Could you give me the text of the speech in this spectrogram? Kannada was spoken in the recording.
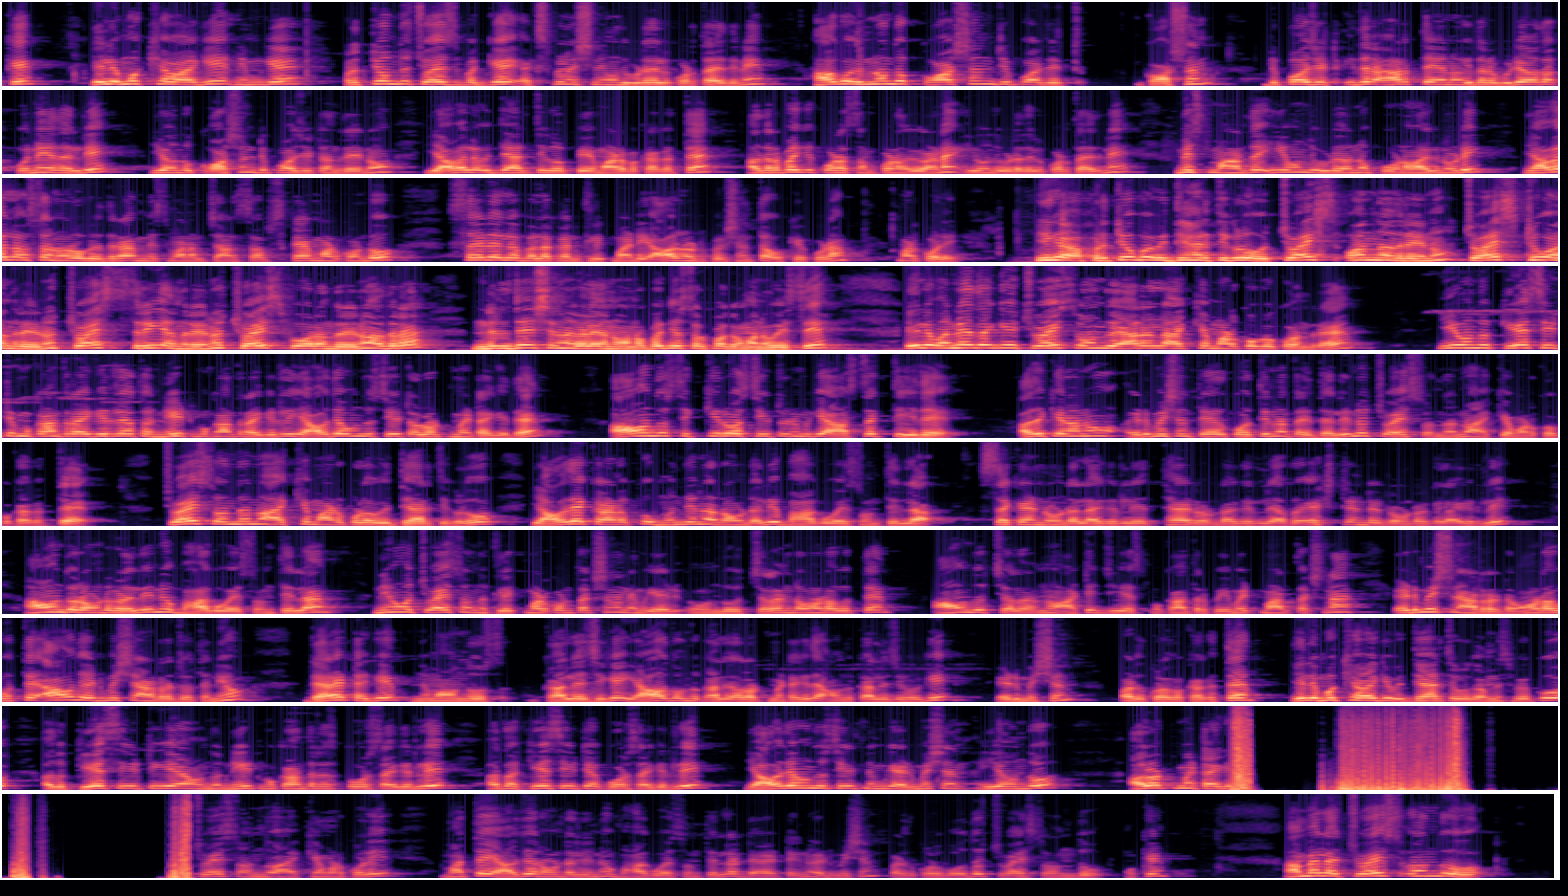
ಓಕೆ ಇಲ್ಲಿ ಮುಖ್ಯವಾಗಿ ನಿಮಗೆ ಪ್ರತಿಯೊಂದು ಚಾಯ್ಸ್ ಬಗ್ಗೆ ಎಕ್ಸ್ಪ್ಲನೇಷನ್ ಈ ಒಂದು ವಿಡಿಯೋದಲ್ಲಿ ಕೊಡ್ತಾ ಇದ್ದೀನಿ. ಹಾಗೂ ಇನ್ನೊಂದು ಕಾಷನ್ ಡಿಪಾಸಿಟ್ ಕಾಷನ್ ಡಿಪಾಸಿಟ್ ಇದರ ಅರ್ಥ ಏನು? ಇದರ ವಿಡಿಯೋದ ಕೊನೆಯಲ್ಲಿ ಈ ಒಂದು ಕಾಷನ್ ಡಿಪಾಸಿಟ್ ಅಂದ್ರೆ ಏನು? ಯಾವೆಲ್ಲ ವಿದ್ಯಾರ್ಥಿಗಳು ಪೇ ಮಾಡಬೇಕಾಗುತ್ತೆ? ಅದರ ಬಗ್ಗೆ ಕೂಡ ಸಂಪೂರ್ಣ ವಿವರಣೆ ಈ ಒಂದು ವಿಡಿಯೋದಲ್ಲಿ ಕೊಡ್ತಾ ಇದ್ದೀನಿ. ಮಿಸ್ ಮಾಡದೆ ಈ ಒಂದು ವಿಡಿಯೋನ ಪೂರ್ಣವಾಗಿ ನೋಡಿ. ಯಾವೆಲ್ಲ ಹೊಸ ನೋಡೋಗಿದ್ರೆ ಮಿಸ್ ಮಾಡೋ ಚಾನಲ್ ಸಬ್ಸ್ಕ್ರೈಬ್ ಮಾಡಿಕೊಂಡು ಸೈಡಲ್ಲೇ ಬೆಲಕನ್ ಕ್ಲಿಕ್ ಮಾಡಿ ಆಲ್ ನೋಟಿಫಿಕೇಶನ್ ಅಂತ ಓಕೆ ಕೂಡ ಮಾಡ್ಕೊಳ್ಳಿ. ಈಗ ಪ್ರತಿಯೊಬ್ಬ ವಿದ್ಯಾರ್ಥಿಗಳು ಚಾಯ್ಸ್ ಒನ್ ಅಂದ್ರೆ ಏನು ಚಾಯ್ಸ್ ಟೂ ಅಂದ್ರೆ ಏನು ಚಾಯ್ಸ್ ತ್ರೀ ಅಂದ್ರೆ ಏನು ಚಾಯ್ಸ್ ಫೋರ್ ಅಂದ್ರೆ ಏನು, ಅದರ ನಿರ್ದೇಶನಗಳೇನು ಅನ್ನೋ ಬಗ್ಗೆ ಸ್ವಲ್ಪ ಗಮನವಹಿಸಿ ಇಲ್ಲಿ ಒಂದೇದಾಗಿ ಚಾಯ್ಸ್ ಒಂದು ಯಾರೆಲ್ಲ ಆಯ್ಕೆ ಮಾಡ್ಕೋಬೇಕು ಅಂದರೆ, ಈ ಒಂದು ಕೆ ಸಿ ಟಿ ಮುಖಾಂತರ ಆಗಿರಲಿ ಅಥವಾ ನೀಟ್ ಮುಖಾಂತರ ಆಗಿರಲಿ, ಯಾವುದೇ ಒಂದು ಸೀಟ್ ಅಲಾಟ್ಮೆಂಟ್ ಆಗಿದೆ, ಆ ಒಂದು ಸಿಕ್ಕಿರುವ ಸೀಟು ನಿಮಗೆ ಆಸಕ್ತಿ ಇದೆ. ಅದಕ್ಕೆ ನಾನು ಅಡ್ಮಿಷನ್ ತೆಗೆದುಕೊಳ್ತೀನಿ ಅಂತ ಇದ್ದಲ್ಲಿ ಚಾಯ್ಸ್ ಒಂದನ್ನು ಆಯ್ಕೆ ಮಾಡ್ಕೋಬೇಕಾಗುತ್ತೆ. ಚಾಯ್ಸ್ ಒಂದನ್ನು ಆಯ್ಕೆ ಮಾಡಿಕೊಳ್ಳೋ ವಿದ್ಯಾರ್ಥಿಗಳು ಯಾವುದೇ ಕಾರಣಕ್ಕೂ ಮುಂದಿನ ರೌಂಡಲ್ಲಿ ಭಾಗವಹಿಸುವಂತಿಲ್ಲ. ಸೆಕೆಂಡ್ ರೌಂಡಲ್ಲಿ ಆಗಿರಲಿ ಥರ್ಡ್ ರೌಂಡ್ ಆಗಿರಲಿ, ಅಥವಾ ಎಕ್ಸ್ಟೆಂಡೆಡ್ ರೌಂಡ್ಗಳಾಗಿರಲಿ ಆ ಒಂದು ರೌಂಡ್ಗಳಲ್ಲಿ ನೀವು ಭಾಗವಹಿಸುವಂತಿಲ್ಲ. ನೀವು ಚಾಯ್ಸ್ ಒಂದು ಕ್ಲಿಕ್ ಮಾಡ್ಕೊಂಡ ತಕ್ಷಣ ನಿಮಗೆ ಒಂದು ಚಲನ್ ಡೌನ್ಲೋಡ್ ಆಗುತ್ತೆ. ಆ ಒಂದು ಚಲನ್ನು ಆರ್ ಟಿ ಜಿ ಎಸ್ ಮುಖಾಂತರ ಪೇಮೆಂಟ್ ಮಾಡಿದ ತಕ್ಷಣ ಅಡ್ಮಿಷನ್ ಆರ್ಡರ್ ಡೌನ್ಲೋಡ್ ಆಗುತ್ತೆ. ಆ ಒಂದು ಅಡ್ಮಿಷನ್ ಆರ್ಡರ್ ಜೊತೆ ನೀವು ಡೈರೆಕ್ಟಾಗಿ ನಿಮ್ಮ ಒಂದು ಕಾಲೇಜಿಗೆ ಯಾವುದೊಂದು ಕಾಲೇಜ್ ಅಲಾಟ್ಮೆಂಟ್ ಆಗಿದೆ ಆ ಒಂದು ಕಾಲೇಜಿಗೆ ಹೋಗಿ ಅಡ್ಮಿಷನ್ ಪಡೆದುಕೊಳ್ಬೇಕಾಗುತ್ತೆ. ಇಲ್ಲಿ ಮುಖ್ಯವಾಗಿ ವಿದ್ಯಾರ್ಥಿಗಳು ಗಮನಿಸಬೇಕು. ಅದು ಕೆ ಸಿ ಟಿಯ ಒಂದು ನೀಟ್ ಮುಖಾಂತರ ಕೋರ್ಸ್ ಆಗಿರಲಿ ಅಥವಾ ಕೆ ಸಿ ಟಿಯ ಕೋರ್ಸ್ ಆಗಿರಲಿ, ಯಾವುದೇ ಒಂದು ಸೀಟ್ ನಿಮಗೆ ಅಡ್ಮಿಷನ್ ಈ ಒಂದು ಅಲಾಟ್ಮೆಂಟ್ ಆಗಿದೆ. ಚಾಯ್ಸ್ ಒಂದು ಆಯ್ಕೆ ಮಾಡ್ಕೊಳ್ಳಿ. ಮತ್ತೆ ಯಾವುದೇ ರೌಂಡಲ್ಲಿ ನೀವು ಭಾಗವಹಿಸುವಂತಿಲ್ಲ ಡೈರೆಕ್ಟಾಗಿ ನೀವು ಅಡ್ಮಿಷನ್ ಪಡೆದುಕೊಳ್ಬೋದು ಚಾಯ್ಸ್ ಒಂದು ಓಕೆ ಆಮೇಲೆ ಚಾಯ್ಸ್ ಒಂದು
